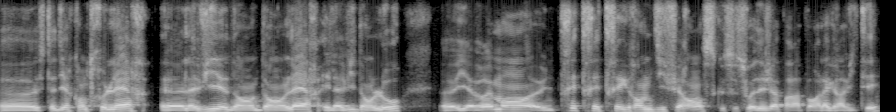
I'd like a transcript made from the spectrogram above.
Euh, C'est-à-dire qu'entre l'air, euh, la vie dans, dans l'air et la vie dans l'eau, il y a vraiment une très très très grande différence, que ce soit déjà par rapport à la gravité,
